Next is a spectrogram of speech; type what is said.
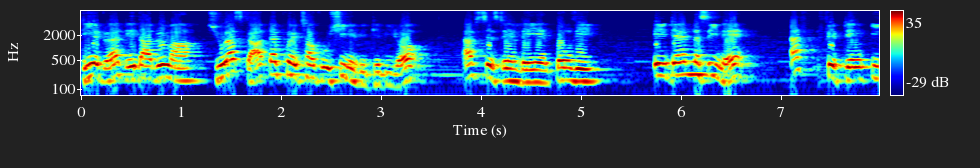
ဒီအတွက်ဒေတာအတွင်းမှာ US ကတပ်ဖွဲ့6ခုရှိနေပြီဖြစ်ပြီးတော့ F16 လေယာဉ်3စီး A10 2စီးနဲ့ F15E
